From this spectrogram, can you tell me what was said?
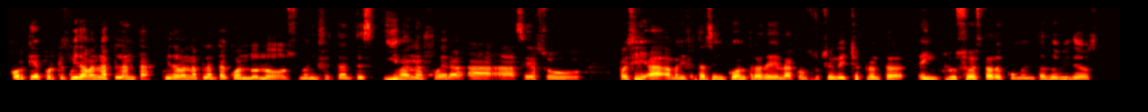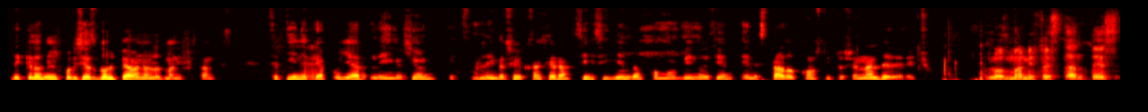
¿Por qué? Porque cuidaban la planta, cuidaban la planta cuando los manifestantes iban afuera a, hacer su, pues sí, a, a manifestarse en contra de la construcción de dicha planta e incluso está documentado videos de que los mismos policías golpeaban a los manifestantes. Se tiene que apoyar la inversión, la inversión extranjera, sí, siguiendo, como bien lo decían, el Estado constitucional de derecho. Los manifestantes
